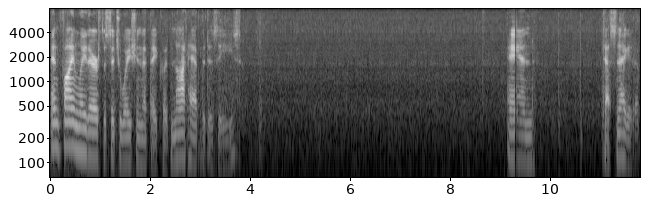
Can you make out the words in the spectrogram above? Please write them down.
And finally, there's the situation that they could not have the disease and test negative.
